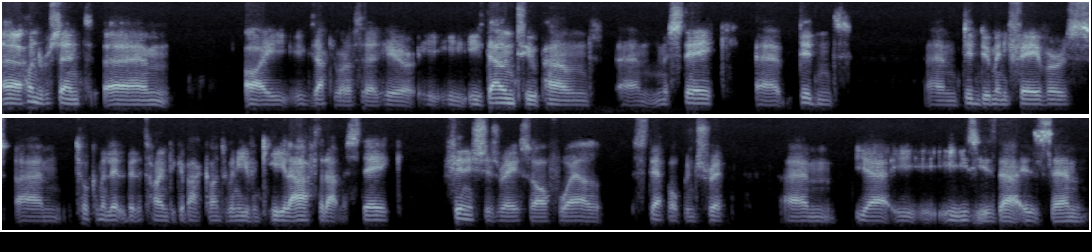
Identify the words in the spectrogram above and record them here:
Uh, hundred uh, percent. Um, I exactly what I said here. He, he he's down two pound. Um, mistake uh, didn't um, didn't do many favors. Um, took him a little bit of time to get back onto an even keel after that mistake. Finished his race off well. Step up and trip. Um, yeah, e- easy as that is um,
